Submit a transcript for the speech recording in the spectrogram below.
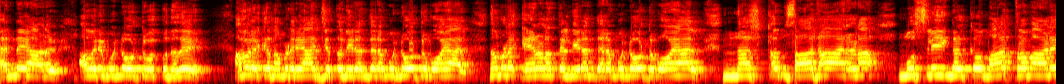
തന്നെയാണ് അവർ മുന്നോട്ട് വെക്കുന്നത്. അവരൊക്കെ നമ്മുടെ രാജ്യത്ത് നിരന്തരം മുന്നോട്ട് പോയാൽ നമ്മുടെ കേരളത്തിൽ നിരന്തരം മുന്നോട്ട് പോയാൽ നഷ്ടം സാധാരണ മുസ്ലിങ്ങൾക്ക് മാത്രമാണ്.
